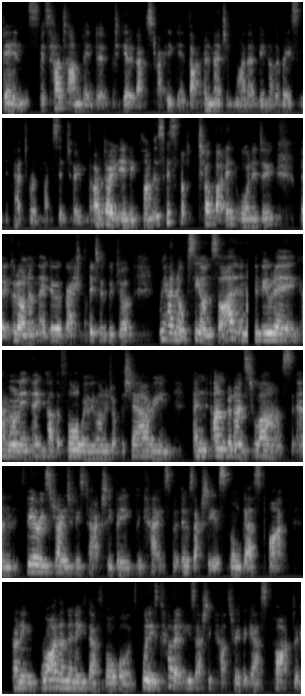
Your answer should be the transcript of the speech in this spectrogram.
bends, it's hard to unbend it to get it back straight again. I can imagine why that'd be another reason they had to replace it too. I don't envy plumbers. It's not a job I'd ever want to do, but good on them. They do a great, they do a good job. We had an oopsie on site and the builder come on and, and cut the floor where we want to drop the shower in. And unbeknownst to us, and very strange for this to actually be the case, but there was actually a small gas pipe running right underneath our floorboards. When he's cut it, he's actually cut through the gas pipe, the,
